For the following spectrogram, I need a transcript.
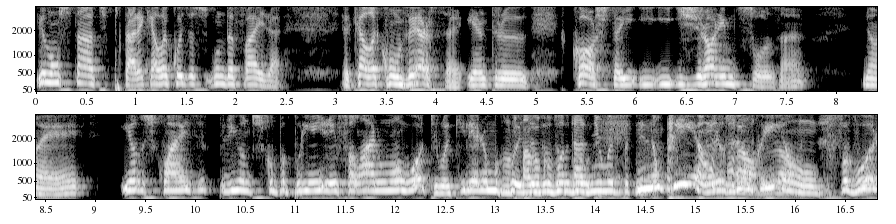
Ele não está a disputar aquela coisa segunda-feira, aquela conversa entre Costa e, e, e Jerónimo de Souza, não é? Eles quase pediam desculpa por irem falar um ao outro. Aquilo era uma não coisa do, vontade do, nenhuma de bater. Não queriam, eles não, não queriam. Não. Por favor,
